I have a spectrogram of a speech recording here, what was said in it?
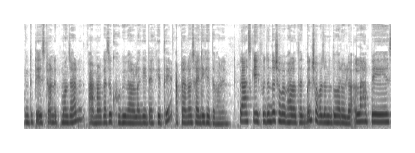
কিন্তু টেস্ট অনেক মজার। আমার কাছে খুবই ভালো লাগে এটা খেতে। আপনারাও চাইলে খেতে পারেন। তো আজকে এই পর্যন্ত সবাই ভালো থাকবেন। সবার জন্য দোয়া রইল। আল্লাহ হাফেজ।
